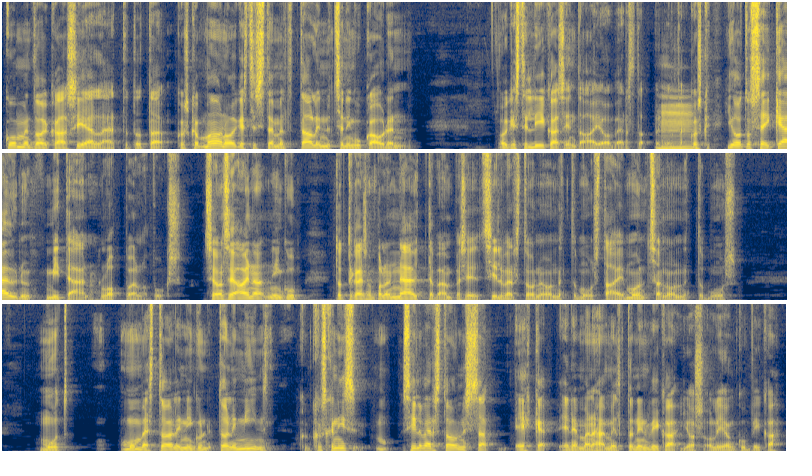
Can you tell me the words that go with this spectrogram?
kommentoikaa siellä, että tota, koska mä oon oikeasti sitä mieltä, että tämä oli nyt se niinku kauden oikeasti liikaisinta ajoa Verstappenilta, mm. koska joo, tuossa ei käynyt mitään loppujen lopuksi. Se on se aina, niin kuin, totta kai se on paljon näyttävämpää se Silverstone onnettomuus tai Monzan onnettomuus, mutta mun mielestä toi oli, niin kuin, toi oli niin, koska niissä Silverstoneissa ehkä enemmän Hamiltonin vika, jos oli jonkun vika,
